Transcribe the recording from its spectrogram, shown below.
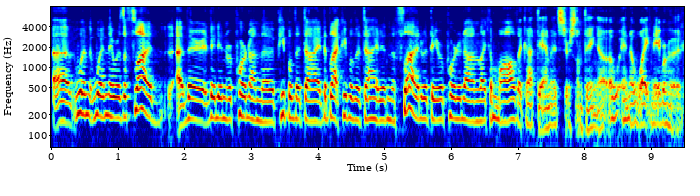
uh, when when there was a flood, uh, there they didn't report on the people that died, the black people that died in the flood, but they reported on like a mall that got damaged or something uh, in a white neighborhood.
